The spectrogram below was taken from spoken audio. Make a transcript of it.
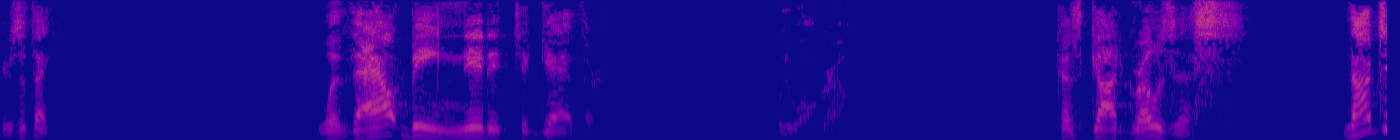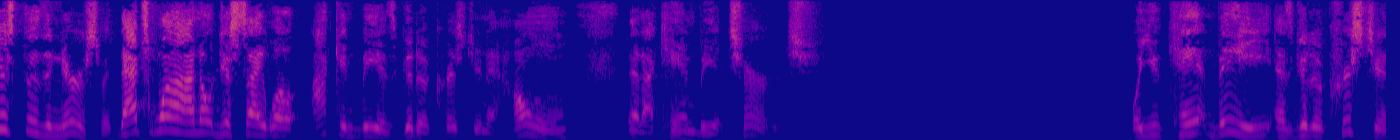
Here's the thing without being knitted together, we won't grow. because God grows us, not just through the nourishment. That's why I don't just say, well, I can be as good a Christian at home that I can be at church. Well, you can't be as good a Christian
